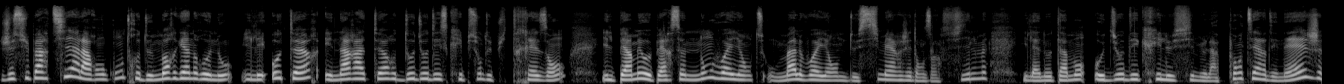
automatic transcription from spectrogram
Je suis partie à la rencontre de Morgan Renault. Il est auteur et narrateur d'audiodescription depuis 13 ans. Il permet aux personnes non-voyantes ou malvoyantes de s'immerger dans un film. Il a notamment audio-décrit le film La Panthère des Neiges.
